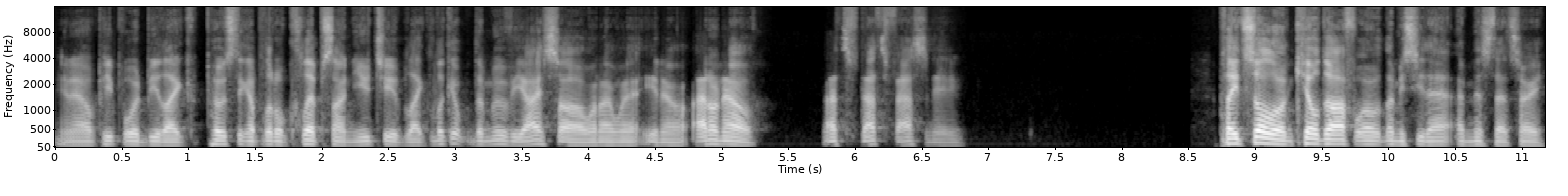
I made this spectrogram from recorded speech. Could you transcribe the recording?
You know, people would be like posting up little clips on YouTube, like, look at the movie I saw when I went, you know, I don't know. That's that's fascinating. Played solo and killed off. Well, let me see that. I missed that. Sorry.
